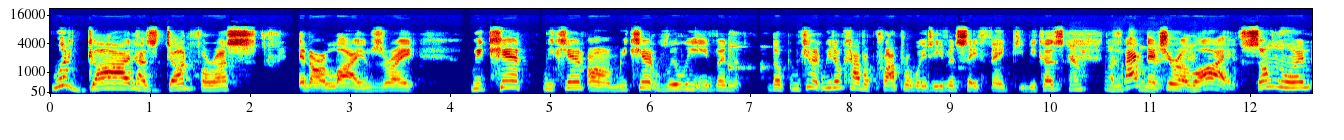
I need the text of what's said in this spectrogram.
what God has done for us in our lives, right? We can't we can't um we can't really even the we can't we don't have a proper way to even say thank you because the fact that you're alive, someone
